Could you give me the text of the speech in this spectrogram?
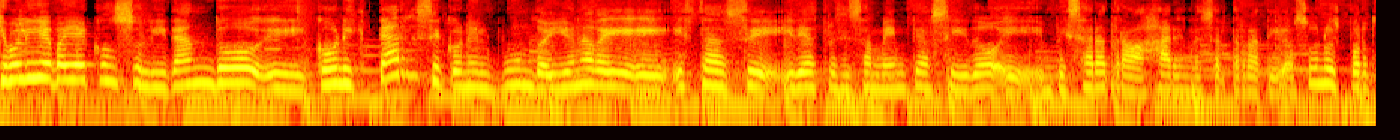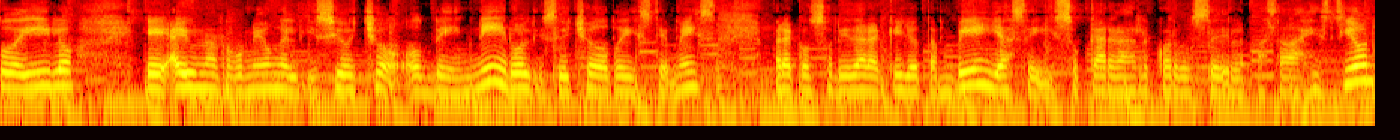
que Bolivia vaya consolidando y conectarse con el mundo y una de estas eh, ideas precisamente ha sido eh, empezar a trabajar en las alternativas. Uno es Puerto de Hilo, eh, hay una reunión el 18 de enero, el 18 de este mes, para consolidar aquello también, ya se hizo carga, recuerdo usted, de la pasada gestión.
